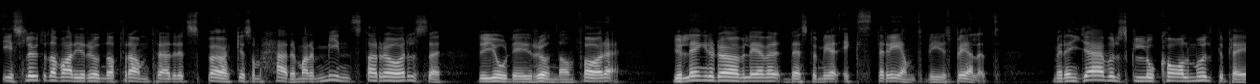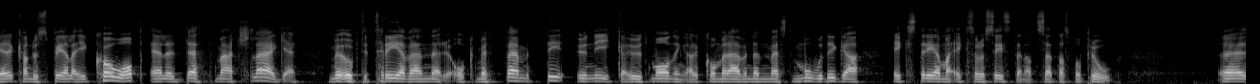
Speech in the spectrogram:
I slutet av varje runda framträder ett spöke som härmar minsta rörelse du gjorde i rundan före. Ju längre du överlever, desto mer extremt blir spelet. Med en djävulsk lokal multiplayer kan du spela i co-op eller deathmatch-läge med upp till tre vänner och med 50 unika utmaningar kommer även den mest modiga extrema exorcisten att sättas på prov. Eh,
